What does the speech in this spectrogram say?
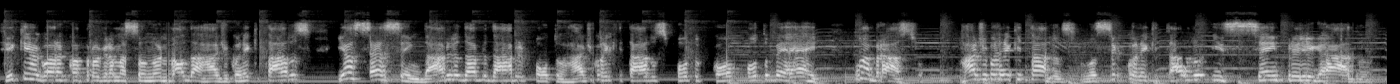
Fiquem agora com a programação normal da Rádio Conectados e acessem www.radioconectados.com.br. Um abraço. Rádio Conectados, você conectado e sempre ligado.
